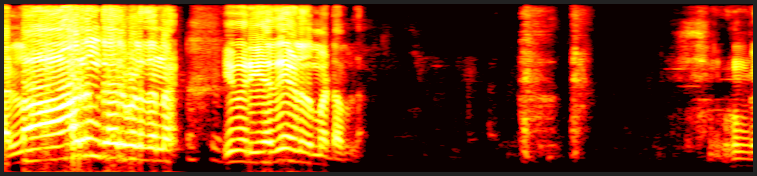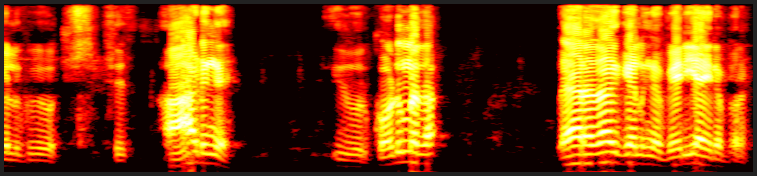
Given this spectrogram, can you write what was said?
எல்லாரும் தேர்வு எழுதணும் இவர் எதையும் எழுத மாட்டாப்ல உங்களுக்கு ஆடுங்க. இது ஒரு கொடுமை தான் வேற ஏதாவது கேளுங்க பெரிய ஆயிரப்புறேன்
